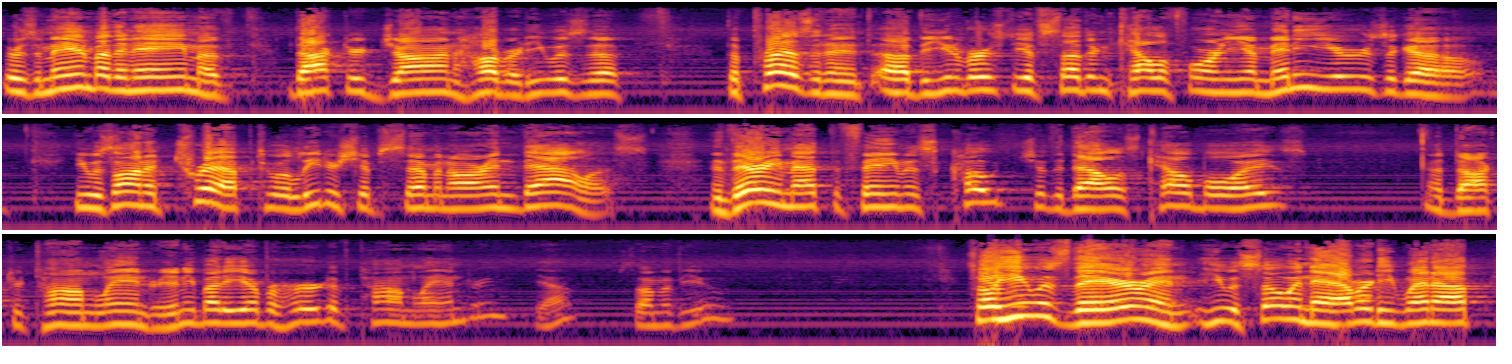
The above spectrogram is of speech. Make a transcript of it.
There's a man by the name of Dr. John Hubbard. He was the, the president of the University of Southern California many years ago. He was on a trip to a leadership seminar in Dallas. And there he met the famous coach of the Dallas Cowboys, uh, Dr. Tom Landry. Anybody ever heard of Tom Landry? Yeah, some of you. So he was there, and he was so enamored, he went up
